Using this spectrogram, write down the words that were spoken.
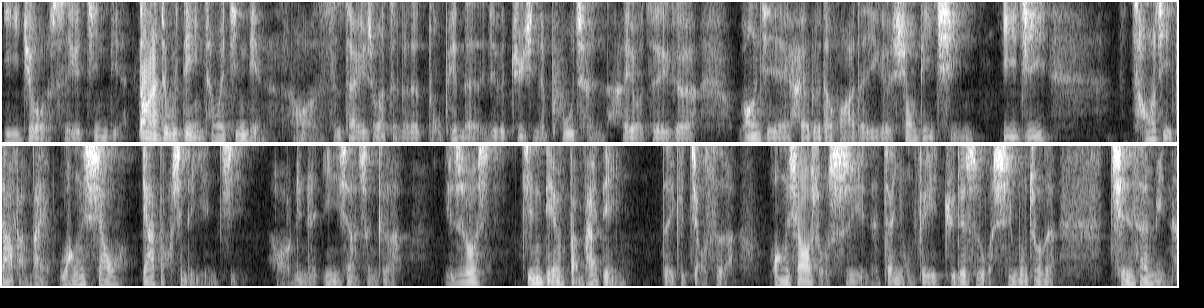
依旧是一个经典。当然这部电影成为经典哦，是在于说整个的赌片的这个剧情的铺陈，还有这个王杰还有刘德华的一个兄弟情，以及超级大反派王骁压倒性的演技哦，令人印象深刻。也就是说，经典反派电影的一个角色，王骁所饰演的詹永飞，绝对是我心目中的前三名呢。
